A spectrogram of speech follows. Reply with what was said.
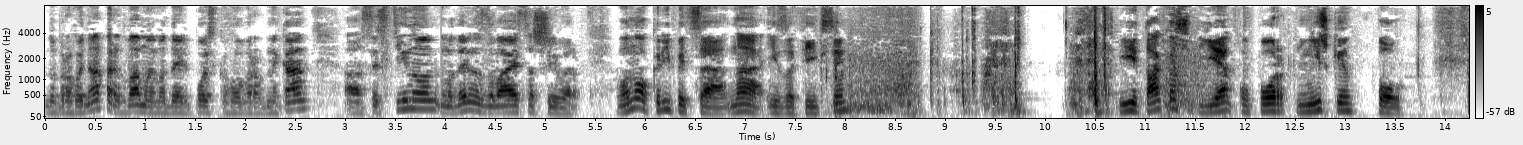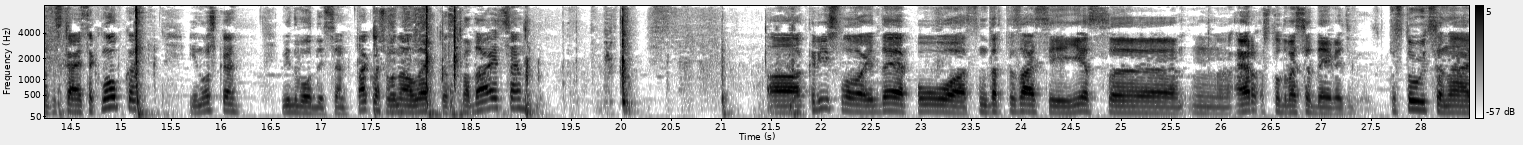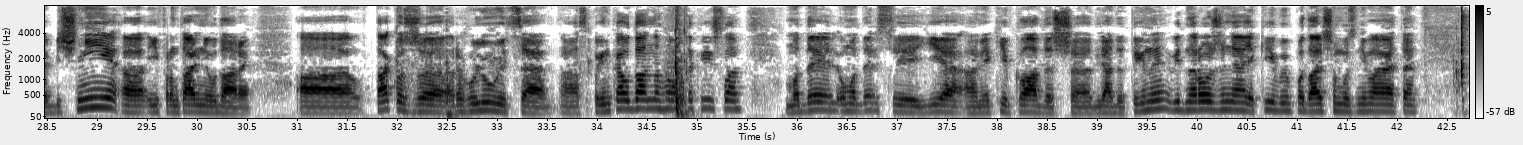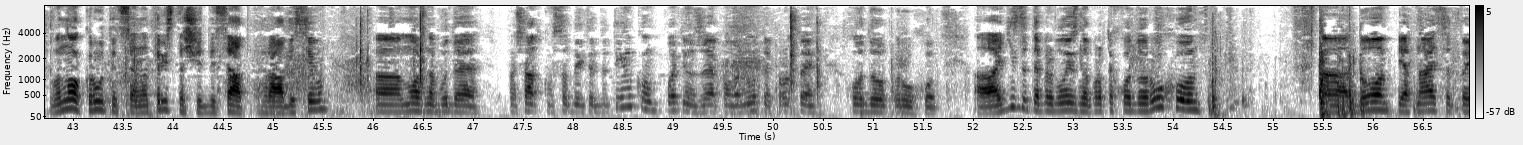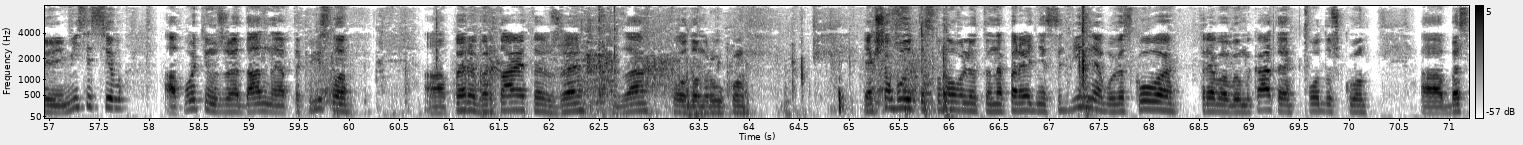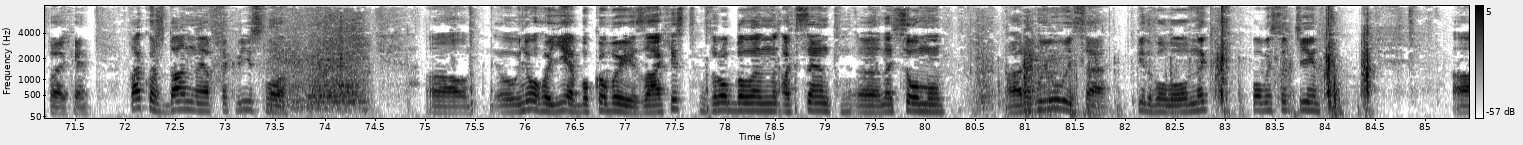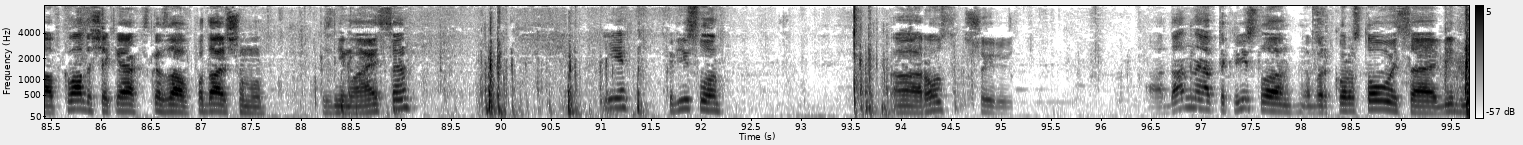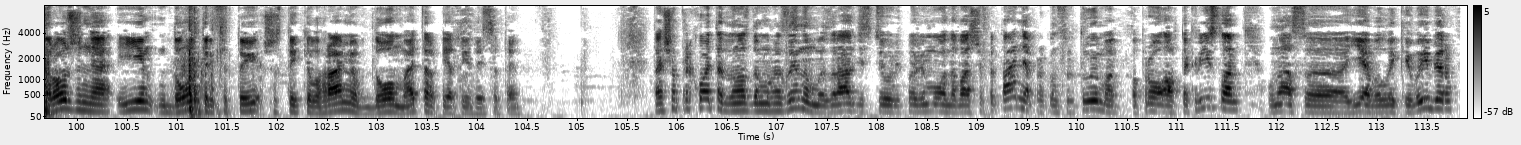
Доброго дня! Перед вами модель польського виробника Сестіно. Модель називається Шивер. Воно кріпиться на ізофіксі. І також є упор ніжки пол. Натискається кнопка і ножка відводиться. Також вона легко складається. Крісло йде по стандартизації ЄС R129. Тестується на бічні е, і фронтальні удари. Також регулюється е, спинка у даного автокрісла. Модель у модельці є е, м'який вкладиш е, для дитини від народження, який ви в подальшому знімаєте. Воно крутиться на 360 градусів. Е, Можна буде спочатку всадити дитинку, потім вже повернути проти ходу руху. Їздите приблизно проти ходу руху до 15 місяців, а потім вже дане автокрісло перевертаєте вже за ходом руху. Якщо будете встановлювати на переднє сидіння, обов'язково треба вимикати подушку безпеки. Також дане автокрісло у нього є боковий захист, зроблений акцент е, на цьому. Регулюється підголовник по висоті. Вкладиш, як я сказав, в подальшому знімається. І крісло розширюється. Дане автокрісло використовується від народження і до 36 кг до 1,50 м. Так що приходьте до нас до магазину, ми з радістю відповімо на ваші питання, проконсультуємо про автокрісла. У нас е, є великий вибір.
